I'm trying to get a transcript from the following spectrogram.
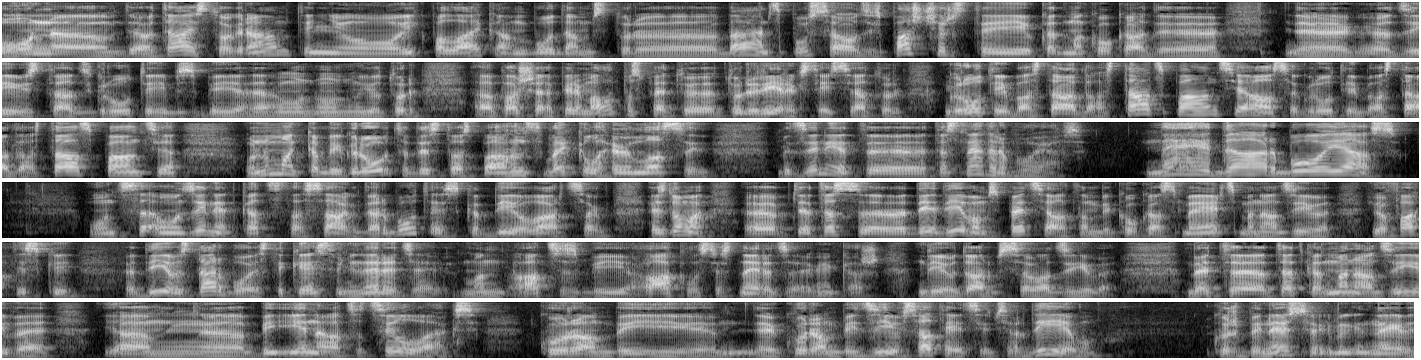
Un tā es to grāmatiņu ik pa laikam, būdams tur bērns pusaudzis, pašķirstīju, kad man kaut kāda dzīves tādas grūtības bija, un, un jo tur pašajā pirmā lapuspē tur, tur ir ierakstīts, ja tur grūtībās tādās tāds pāns jālasa, grūtībās tādās tāds pāns. Ja? Un, nu, man kā bija grūti, tad es tos pāns meklēju un lasīju. Bet, ziniet, eh, tas nedarbojās. Nedarbojās. Un, un ziniet, kad tas sāk darboties, kad Dieva vārds sāk. Es domāju, eh, tas eh, Dievam speciāli tam bija kaut kāds mērķis manā dzīvē, jo faktiski Dievs darbojas, tikai es viņu neredzēju. Man acis bija aklas, es neredzēju vienkārši Dieva darbu savā dzīvē. Bet tad, kad manā dzīvē um, bija ienāca cilvēks, kuram bija, kuram bija dzīves attiecības ar Dievu, kurš bija nevis,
